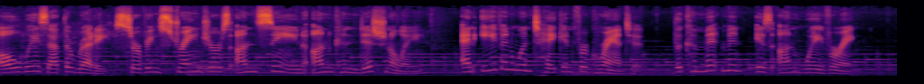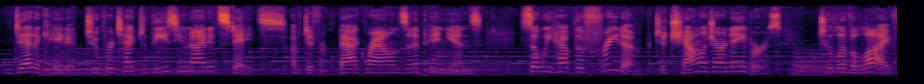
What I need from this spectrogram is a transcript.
always at the ready, serving strangers unseen unconditionally and even when taken for granted, the commitment is unwavering, dedicated to protect these United States of different backgrounds and opinions so we have the freedom to challenge our neighbors to live a life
